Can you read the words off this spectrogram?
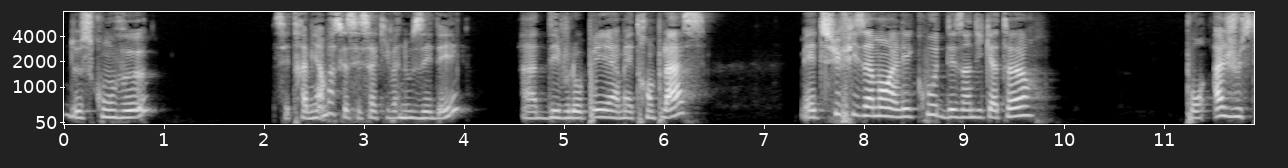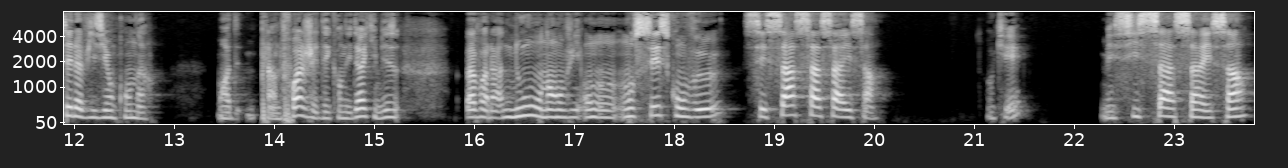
de ce qu'on veut. C'est très bien parce que c'est ça qui va nous aider à développer, à mettre en place, mais être suffisamment à l'écoute des indicateurs pour ajuster la vision qu'on a. Moi, plein de fois, j'ai des candidats qui me disent, bah voilà, nous, on a envie, on, on sait ce qu'on veut, c'est ça, ça, ça et ça ok? Mais si ça, ça et ça,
